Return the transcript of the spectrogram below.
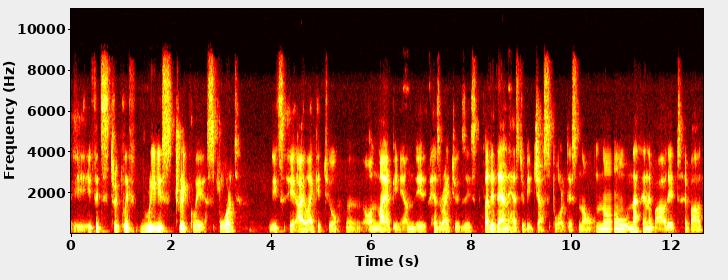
if it's strictly really strictly sport it's I like it too. Uh, on my opinion, it has a right to exist, but it then has to be just sport. There's no no nothing about it about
